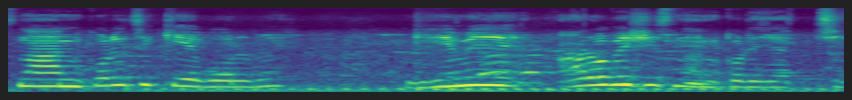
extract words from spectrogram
স্নান করেছি, কে বলবে? ঘেমে আরও বেশি স্নান করে যাচ্ছি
